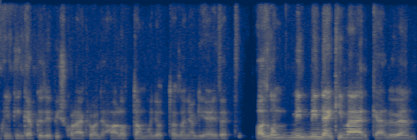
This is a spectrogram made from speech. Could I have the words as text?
mondjuk inkább középiskolákról, de hallottam, hogy ott az anyagi helyzet, azt gond, mindenki már kellően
